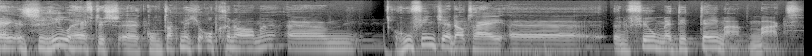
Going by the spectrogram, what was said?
hey, Cyril heeft dus uh, contact met je opgenomen. Um, hoe vind jij dat hij uh, een film met dit thema maakt?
